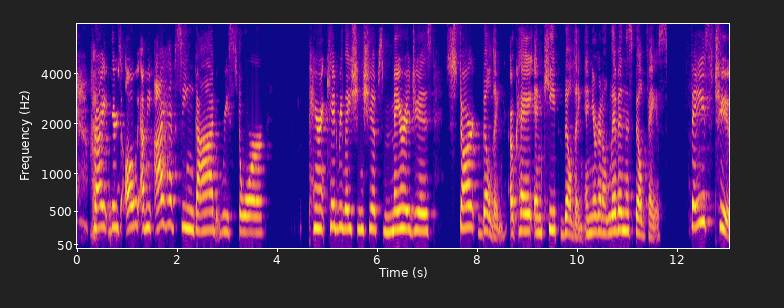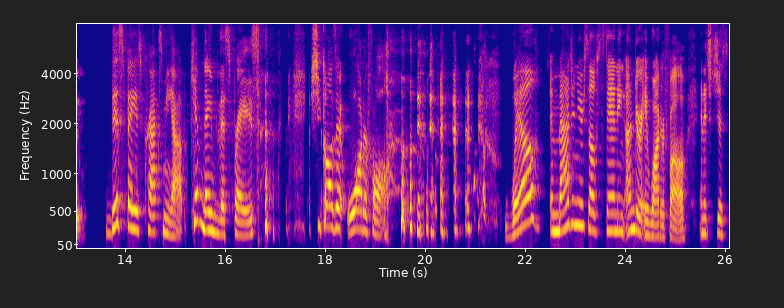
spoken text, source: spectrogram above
right. there's always i mean i have seen god restore parent kid relationships marriages. Start building okay? And keep building and you're going to live in this build phase. Phase 2 this phase cracks me up. Kim named this phrase. She calls it waterfall Well, imagine yourself standing under a waterfall and it's just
